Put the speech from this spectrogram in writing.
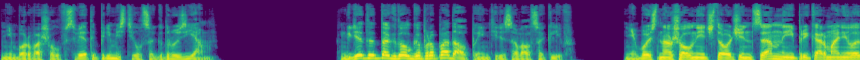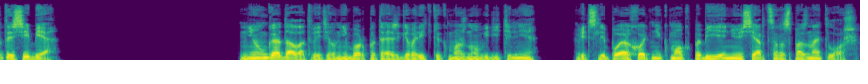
Небор вошел в свет и переместился к друзьям. «Где ты так долго пропадал?» — поинтересовался Клифф. «Небось, нашел нечто очень ценное и прикарманил это себе». «Не угадал», — ответил Небор, пытаясь говорить как можно убедительнее, ведь слепой охотник мог по биению сердца распознать ложь.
